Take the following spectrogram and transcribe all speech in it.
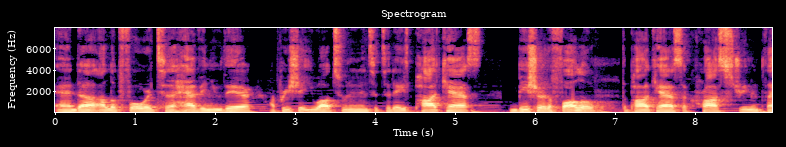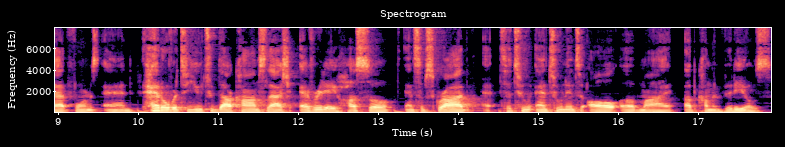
And uh, I look forward to having you there. I appreciate you all tuning into today's podcast. Be sure to follow the podcast across streaming platforms and head over to youtube.com slash everyday hustle and subscribe to tune and tune into all of my upcoming videos.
